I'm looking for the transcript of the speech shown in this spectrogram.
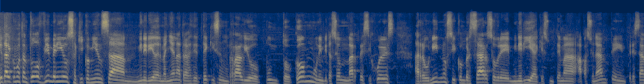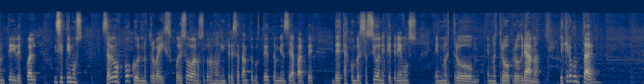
¿Qué tal? ¿Cómo están todos? Bienvenidos. Aquí comienza Minería del Mañana a través de texradio.com. Una invitación martes y jueves a reunirnos y conversar sobre minería, que es un tema apasionante, interesante y del cual, insistimos, sabemos poco en nuestro país. Por eso a nosotros nos interesa tanto que usted también sea parte de estas conversaciones que tenemos en nuestro, en nuestro programa. Les quiero contar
